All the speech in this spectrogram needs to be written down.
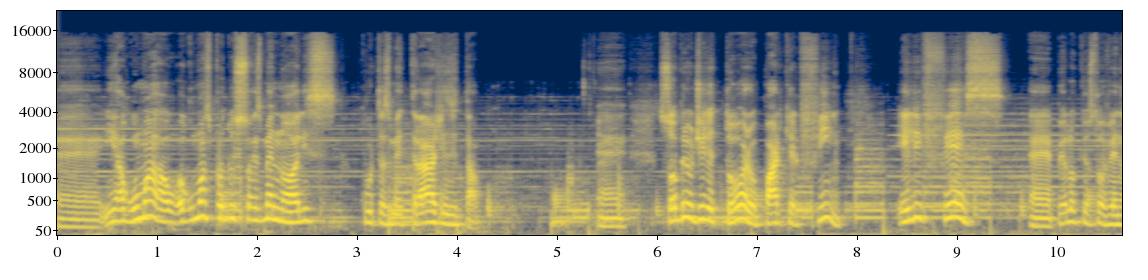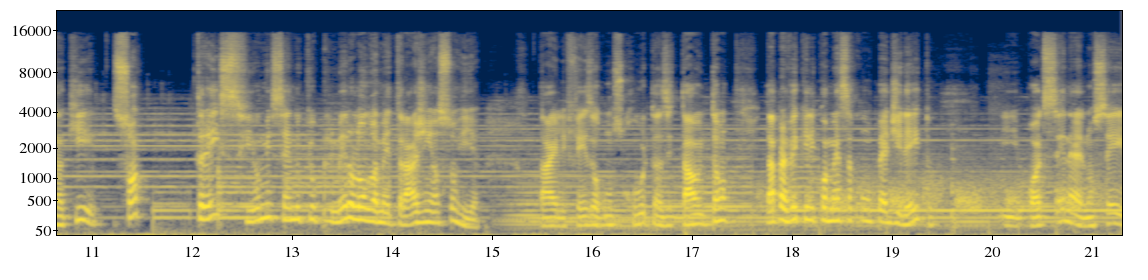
É, e alguma, algumas produções menores, curtas-metragens e tal. É, sobre o diretor, o Parker Finn, ele fez, é, pelo que eu estou vendo aqui, só três filmes, sendo que o primeiro longa-metragem é o Sorria. Tá? Ele fez alguns curtas e tal, então dá para ver que ele começa com o pé direito. E pode ser, né? Não sei,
